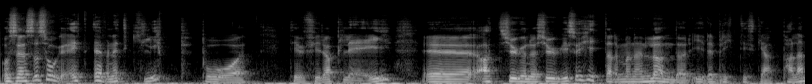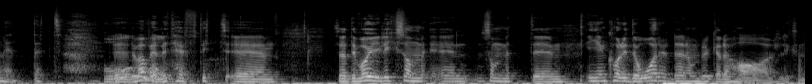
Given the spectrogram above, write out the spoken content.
Och sen så såg jag ett, även ett klipp på TV4 Play. Eh, att 2020 så hittade man en lönndörr i det brittiska parlamentet. Eh, det var Oh. väldigt häftigt. Eh, så att det var ju liksom en, som ett, eh, i en korridor där de brukade ha liksom,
